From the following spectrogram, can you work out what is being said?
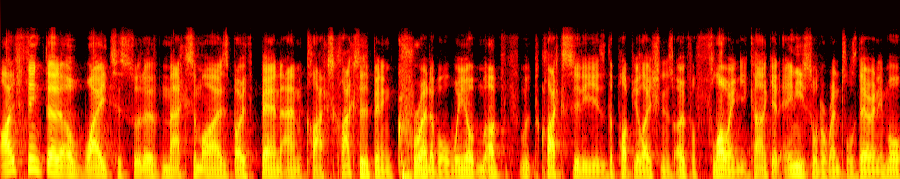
I think that a way to sort of maximize both Ben and Clax, Clax has been incredible. We Clax City is the population is overflowing. You can't get any sort of rentals there anymore.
